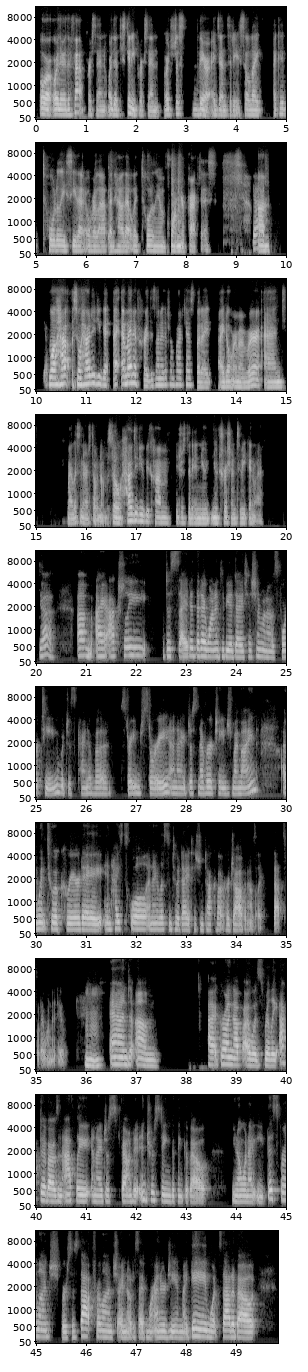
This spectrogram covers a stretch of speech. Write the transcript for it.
or or they're the fat person or they're the skinny person or it's just their identity. So like i could totally see that overlap and how that would totally inform your practice. Yeah. um well how so how did you get I, I might have heard this on a different podcast but i i don't remember and my listeners don't know. So, how did you become interested in nu- nutrition to begin with? Yeah, um, I actually decided that I wanted to be a dietitian when I was 14, which is kind of a strange story. And I just never changed my mind. I went to a career day in high school and I listened to a dietitian talk about her job, and I was like, that's what I want to do. Mm-hmm. And um, I, growing up, I was really active. I was an athlete, and I just found it interesting to think about you know, when I eat this for lunch versus that for lunch, I notice I have more energy in my game. What's that about?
